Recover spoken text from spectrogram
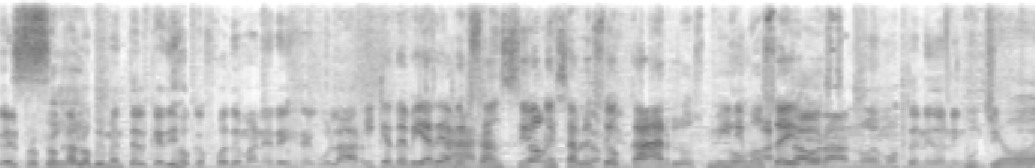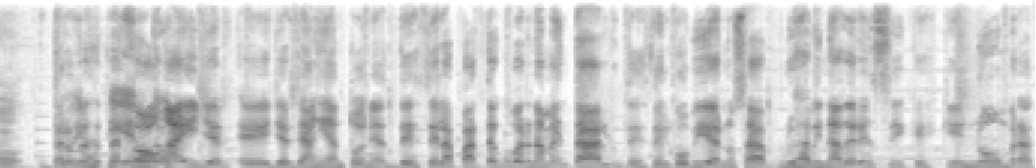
el propio Carlos Pimentel que dijo que fue de manera irregular. Y que debía de haber sanción, estableció Carlos, mínimo no, hasta ahora no hemos tenido ningún tipo de... Pero desde, perdón, ahí, eh, Yerjan y Antonia, desde la parte gubernamental, desde el gobierno, o sea, Luis Abinader en sí, que es quien nombra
